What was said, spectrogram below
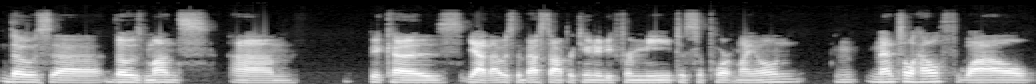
those uh, those months um, because yeah, that was the best opportunity for me to support my own m- mental health while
